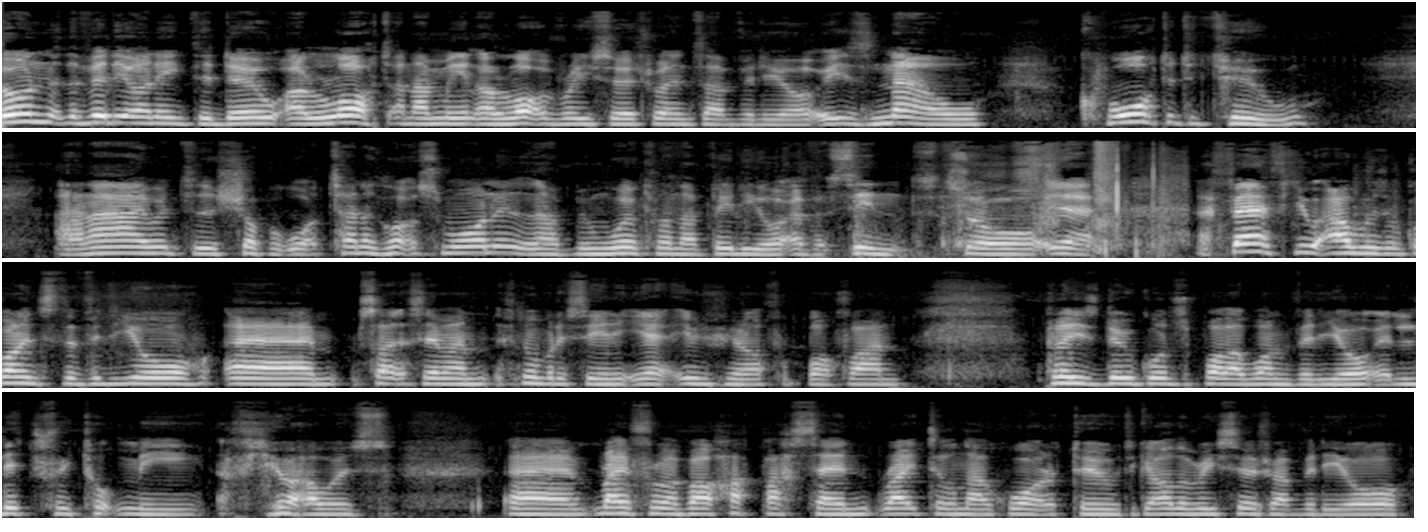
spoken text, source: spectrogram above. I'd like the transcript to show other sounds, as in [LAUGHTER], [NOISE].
done the video I need to do. A lot, and I mean a lot of research went into that video. It is now quarter to two, and I went to the shop at what, 10 o'clock this morning, and I've been working on that video ever since. So, yeah, a fair few hours have gone into the video. Um, so, like I say, man, if nobody's seen it yet, even if you're not a football fan, please do go and support that one video. It literally took me a few [LAUGHS] hours. Um, right from about half past ten right till now quarter to two to get all the research for that video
